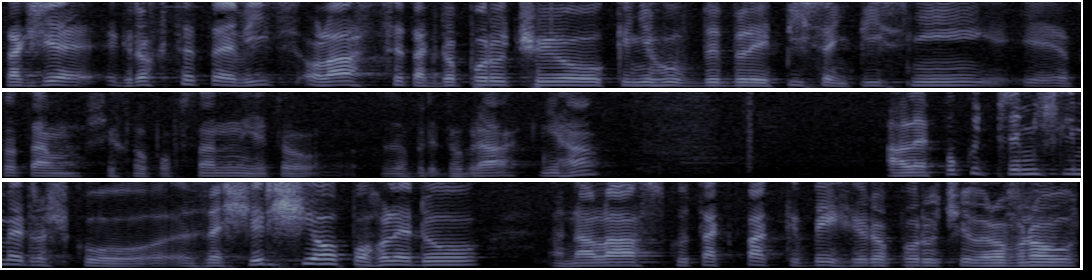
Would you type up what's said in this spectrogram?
Takže kdo chcete víc o lásce, tak doporučuji knihu v Bibli Píseň písní, je to tam všechno popsané, je to dobrá kniha. Ale pokud přemýšlíme trošku ze širšího pohledu na lásku, tak pak bych doporučil rovnou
